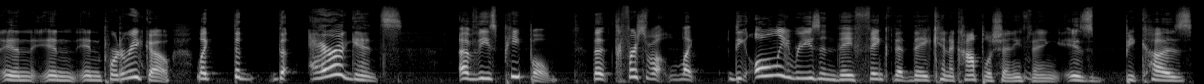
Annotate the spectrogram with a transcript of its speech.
in in in Puerto Rico. Like the the arrogance of these people. That first of all, like the only reason they think that they can accomplish anything is because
